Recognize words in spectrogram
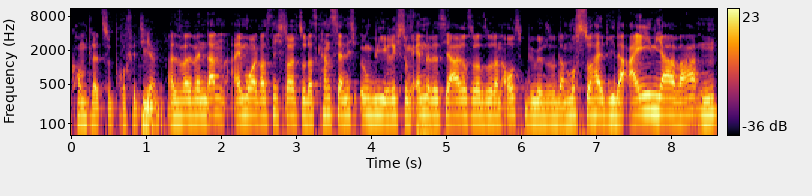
komplett zu profitieren. Mhm. Also weil wenn dann ein Monat was nicht läuft, so das kannst du ja nicht irgendwie Richtung Ende des Jahres oder so dann ausbügeln, so da musst du halt wieder ein Jahr warten,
